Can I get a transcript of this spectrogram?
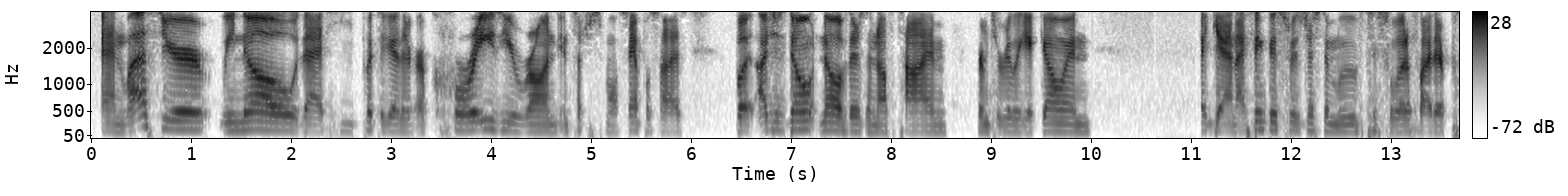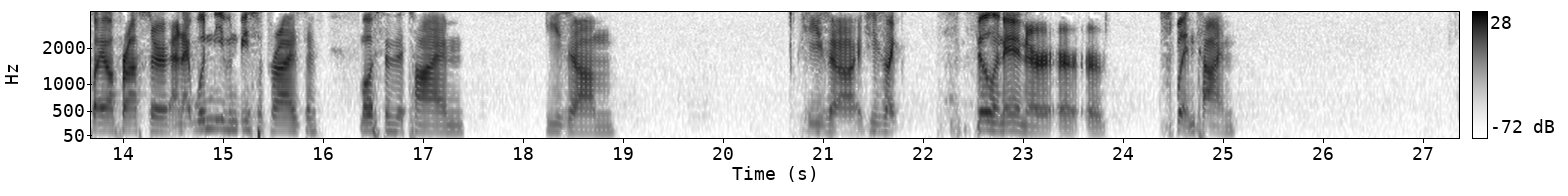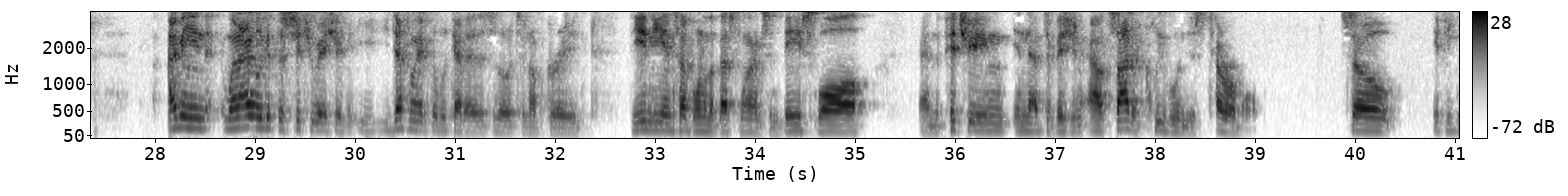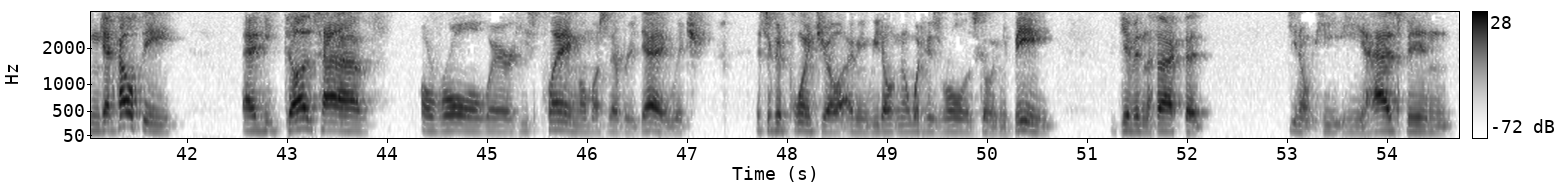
And last year, we know that he put together a crazy run in such a small sample size, but I just don't know if there's enough time for him to really get going. Again, I think this was just a move to solidify their playoff roster, and I wouldn't even be surprised if most of the time he's um he's uh he's like filling in or, or, or splitting time. I mean, when I look at this situation, you, you definitely have to look at it as though it's an upgrade. The Indians have one of the best lineups in baseball, and the pitching in that division outside of Cleveland is terrible. So if he can get healthy, and he does have a role where he's playing almost every day, which is a good point, Joe. I mean, we don't know what his role is going to be, given the fact that you know he he has been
